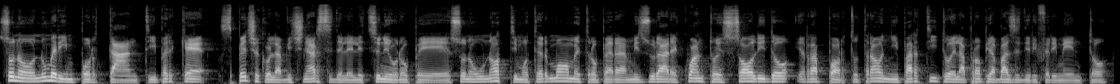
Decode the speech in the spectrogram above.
Sono numeri importanti perché, specie con l'avvicinarsi delle elezioni europee, sono un ottimo termometro per misurare quanto è solido il rapporto tra ogni partito e la propria base di riferimento.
